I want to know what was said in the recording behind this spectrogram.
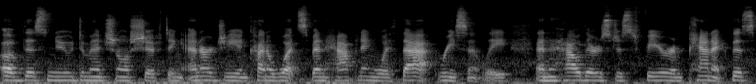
of this new dimensional shifting energy and kind of what's been happening with that recently and how there's just fear and panic. This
